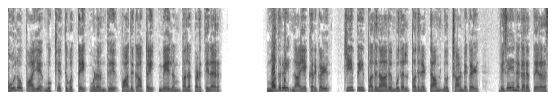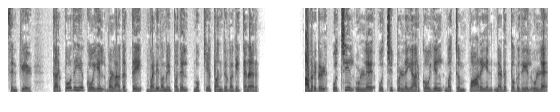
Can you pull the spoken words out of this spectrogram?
மூலோபாய முக்கியத்துவத்தை உணர்ந்து பாதுகாப்பை மேலும் பலப்படுத்தினர். மதுரை நாயக்கர்கள் கிபி பதினாறு முதல் பதினெட்டாம் நூற்றாண்டுகள் விஜயநகர பேரரசின் கீழ் தற்போதைய கோயில் வளாகத்தை வடிவமைப்பதில் முக்கிய பங்கு வகித்தனர். அவர்கள் உச்சியில் உள்ள உச்சிப்பிள்ளையார் கோயில் மற்றும் பாறையின் நடுப்பகுதியில் உள்ள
